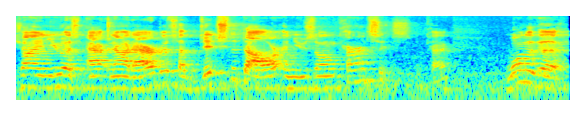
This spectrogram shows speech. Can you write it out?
China U.S. Not Arabs have ditched the dollar and use their own currencies, okay? One of the,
